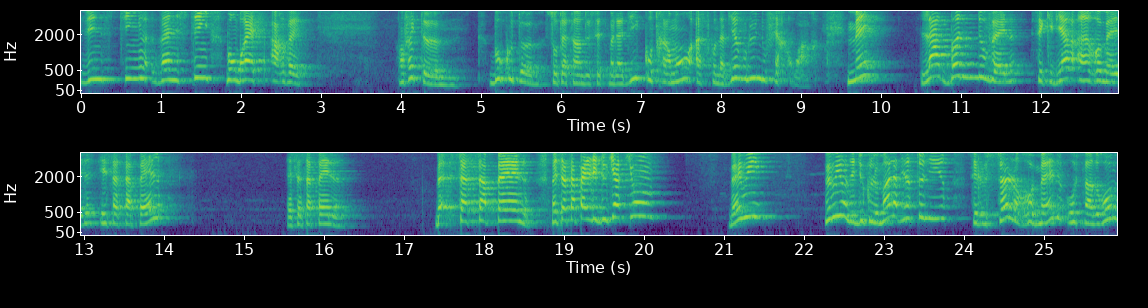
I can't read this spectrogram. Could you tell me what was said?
Weinstein, Weinstein, bon bref, Harvey. En fait, euh, beaucoup d'hommes sont atteints de cette maladie, contrairement à ce qu'on a bien voulu nous faire croire. Mais la bonne nouvelle, c'est qu'il y a un remède, et ça s'appelle... Et ça s'appelle... Ben, ça s'appelle... Mais ça s'appelle l'éducation Ben oui Mais oui, on éduque le mal à bien se tenir. C'est le seul remède au syndrome.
